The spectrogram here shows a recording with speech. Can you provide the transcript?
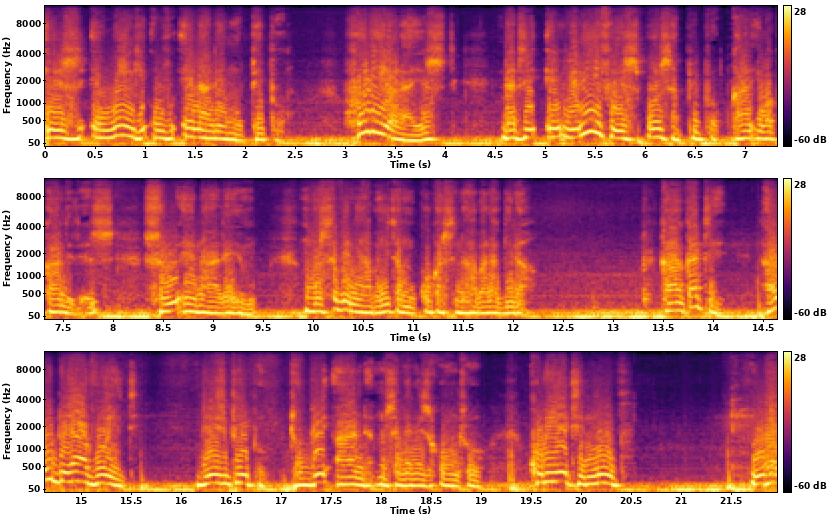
is a wing of nrm people who realized that even if you sponsor people your candidates through nrm museveni abayita mu kokasi n'abalagira. Kakati how do you avoid these people to be under museveni's control. Create nop nga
